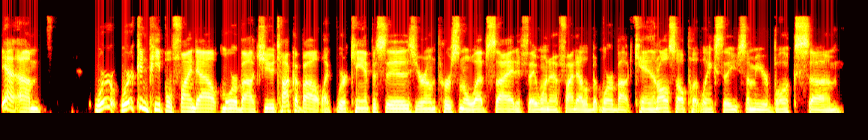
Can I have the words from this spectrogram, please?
Yeah. Um, where where can people find out more about you? Talk about like where campus is, your own personal website, if they want to find out a little bit more about Ken. And also, I'll put links to some of your books um,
